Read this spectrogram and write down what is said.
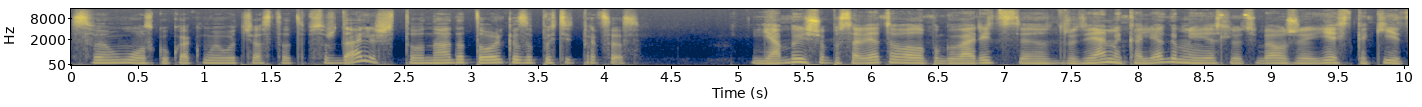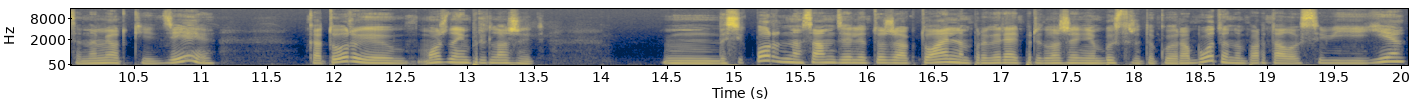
своему мозгу, как мы вот часто это обсуждали, что надо только запустить процесс. Я бы еще посоветовала поговорить с друзьями, коллегами, если у тебя уже есть какие-то наметки, идеи, которые можно им предложить. До сих пор, на самом деле, тоже актуально проверять предложения быстрой такой работы на порталах CVE,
